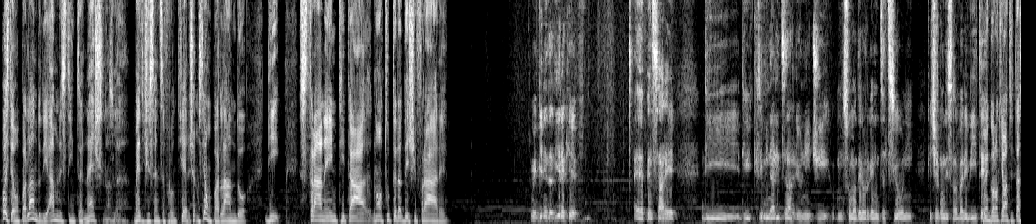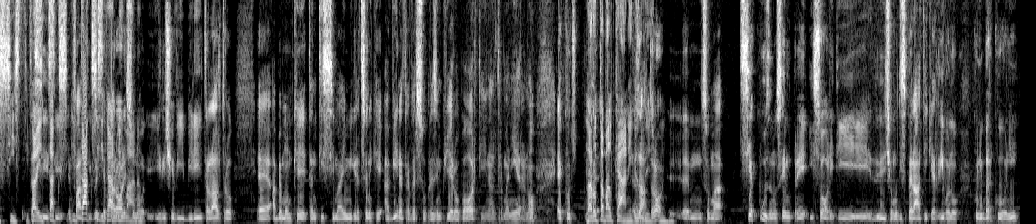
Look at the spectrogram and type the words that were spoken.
Poi stiamo parlando di Amnesty International, sì. Medici Senza Frontiere, cioè non stiamo parlando di strane entità, no, tutte da decifrare. Mi viene da dire che eh, pensare di, di, criminalizzare le ONG, insomma delle organizzazioni che cercano di salvare vite. Vengono chiamati tassisti, fare tassisti, il taxi, infatti il taxi queste parole umana. sono irricevibili, tra l'altro eh, abbiamo anche tantissima immigrazione che avviene attraverso per esempio gli aeroporti, in altra maniera, no? Ecco, La rotta balcanica. Esatto, no? eh, insomma si accusano sempre i soliti diciamo disperati che arrivano con i barconi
